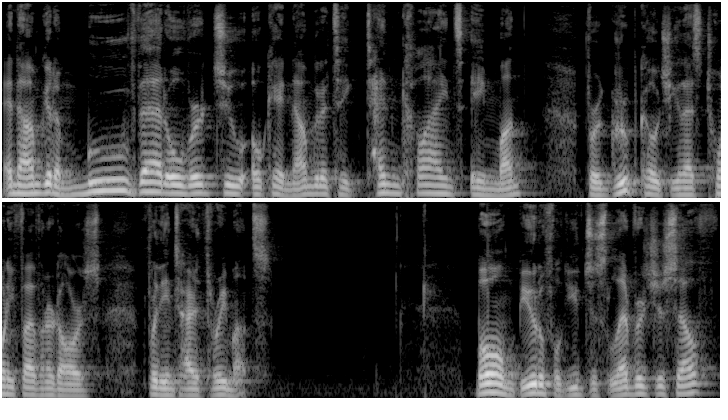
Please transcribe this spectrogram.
And now I'm going to move that over to okay, now I'm going to take 10 clients a month for group coaching, and that's $2,500 for the entire three months. Boom, beautiful. You just leverage yourself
